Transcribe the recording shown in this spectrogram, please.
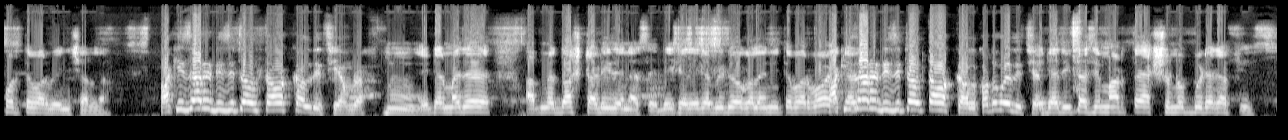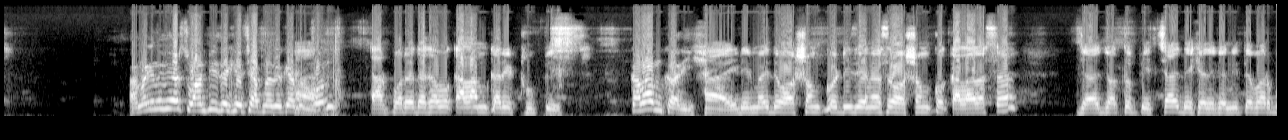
পড়তে পারবে ইনশাল্লাহ। পাকিজার ডিজিটাল তাওয়াক্কাল দেখছি আমরা। হুম এটার মধ্যে আপনার দশটা ডিজাইন আছে। দেখে দেখে ভিডিও কলে নিতে পারব। এটা- পাকিজার ডিজিটাল তাওয়াক্কাল কত করে দিচ্ছেন? এটা দিতেছি একশো নব্বই টাকা পিস আমরা কিন্তু ভিউয়ার্স ওয়ান পিস দেখিয়েছি আপনাদেরকে এতক্ষণ। তারপরে দেখাবো কালামকারি টু পিস কালামকারি। হ্যাঁ এটির মধ্যে অসংখ্য ডিজাইন আছে অসংখ্য কালার আছে। যা যত চাই দেখে দেখে নিতে পারব।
